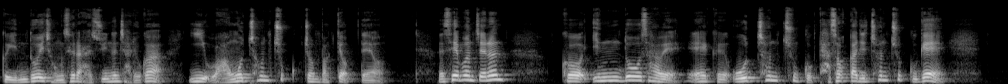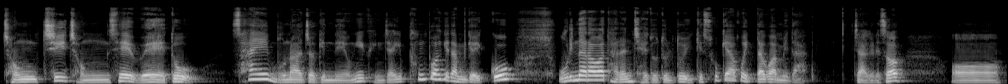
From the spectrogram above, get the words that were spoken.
그 인도의 정세를 알 수 있는 자료가 이 왕호 천 축국전밖에 없대요. 세 번째는 그 인도 사회의 그 오천축국 다섯 가지 천축국에 정치 정세 외에도 사회 문화적인 내용이 굉장히 풍부하게 담겨 있고 우리나라와 다른 제도들도 이렇게 소개하고 있다고 합니다. 자, 그래서 어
